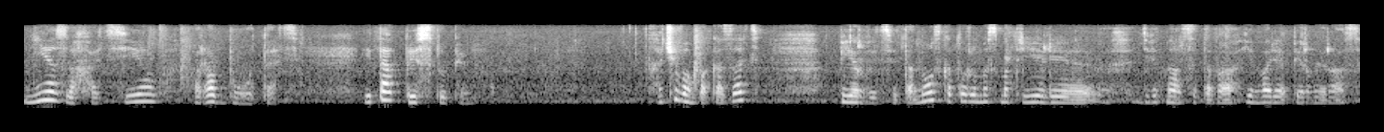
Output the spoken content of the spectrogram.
не захотел работать. Итак, приступим. Хочу вам показать первый цветонос, который мы смотрели 19 января первый раз.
